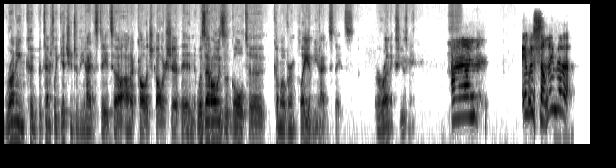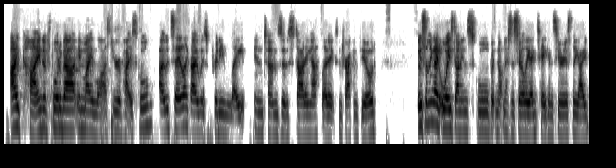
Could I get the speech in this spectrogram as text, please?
running could potentially get you to the united states uh, on a college scholarship? And was that always the goal to come over and play in the united states? Or run excuse me. Um, it was something that I kind of thought about in my last year of high school. I would say like I was pretty late in terms of starting athletics and track and field. It was something I'd always done in school, but not necessarily I'd taken seriously. I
